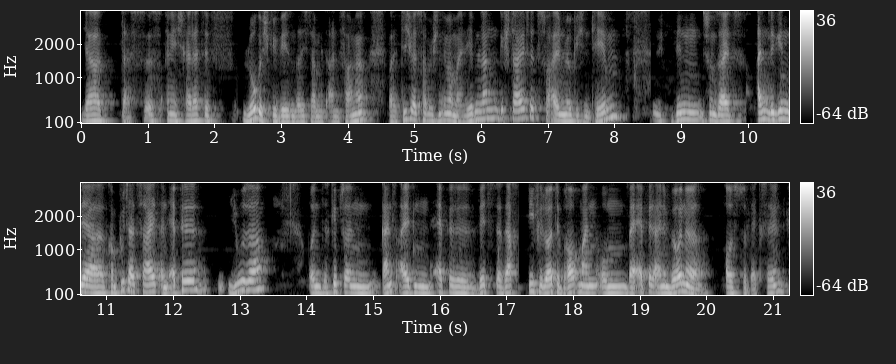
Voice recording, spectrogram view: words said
Ja, das ist eigentlich relativ logisch gewesen, dass ich damit anfange, weil T-Shirts habe ich schon immer mein Leben lang gestaltet zu allen möglichen Themen. Ich bin schon seit Anbeginn der Computerzeit ein Apple-User und es gibt so einen ganz alten Apple-Witz, der sagt, wie viele Leute braucht man, um bei Apple eine Birne auszuwechseln? Und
